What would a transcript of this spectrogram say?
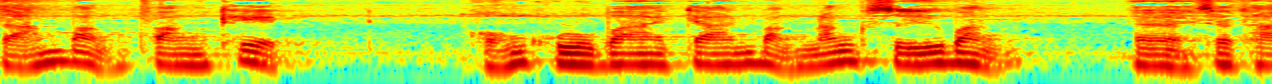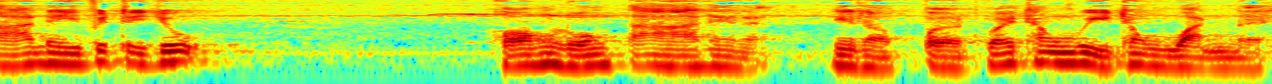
สามบังฟังเทศ ของครูบาอาจารย์บังหนังสือบังสถานีวิทยุของหลวงตาเนี่ยนะนี่เราเปิดไว้ทั้งวีทั้งวันเลย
